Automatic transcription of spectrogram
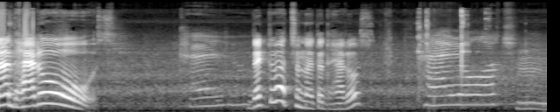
না ঢ্যাঁড়স। দেখতে পাচ্ছ না এটা ঢ্যাঁড়স? হুম।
